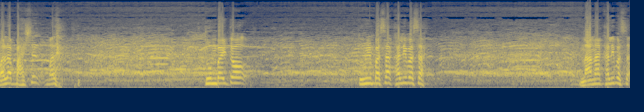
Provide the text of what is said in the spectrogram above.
मला भाषण मला तुम बैठो। तुम्ही बसा खाली बसा। नाना खाली बसा।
